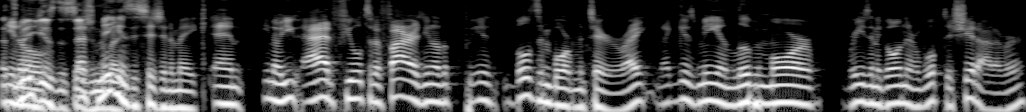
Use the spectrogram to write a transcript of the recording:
that's You know, Megan's decision. That's to Megan's make. decision to make, and you know, you add fuel to the fires. You know, the bulletin board material, right? That gives Megan a little bit more reason to go in there and whoop the shit out of her.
